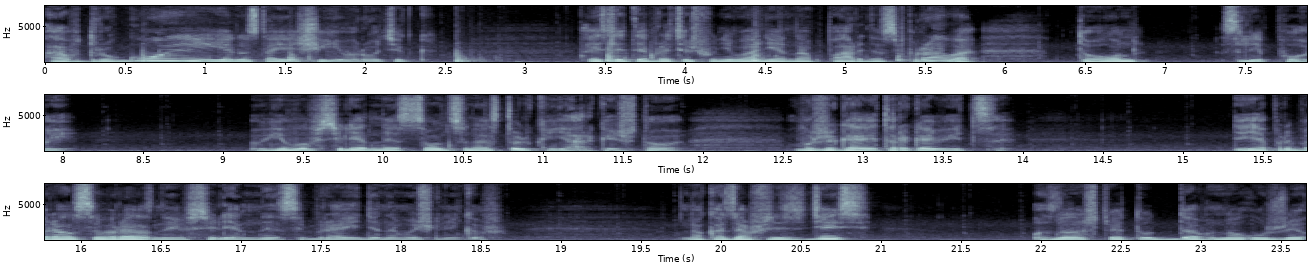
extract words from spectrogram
а в другой я настоящий невротик. А если ты обратишь внимание на парня справа, то он слепой. В его вселенной солнце настолько яркое, что выжигает роговицы. И я пробирался в разные вселенные, собирая единомышленников. Но, оказавшись здесь, узнал, что я тут давно уже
